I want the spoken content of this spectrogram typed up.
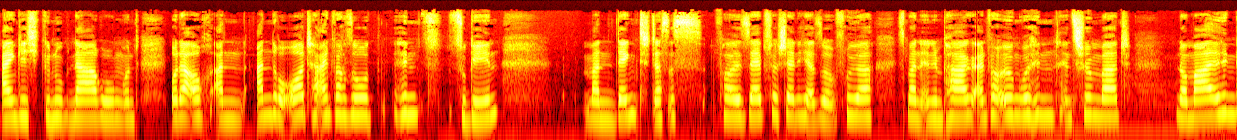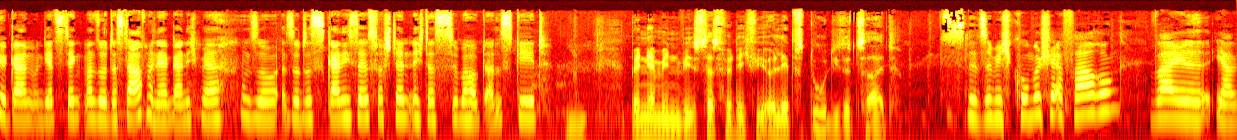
Eigentlich genug Nahrung und oder auch an andere Orte einfach so hinzugehen. Man denkt, das ist voll selbstverständlich. Also früher ist man in den Park einfach irgendwo hin ins Schwimmbad normal hingegangen und jetzt denkt man so, das darf man ja gar nicht mehr und so. Also das ist gar nicht selbstverständlich, dass es überhaupt alles geht. Mhm. Benjamin, wie ist das für dich? Wie erlebst du diese Zeit? Das ist eine ziemlich komische Erfahrung, weil ja,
